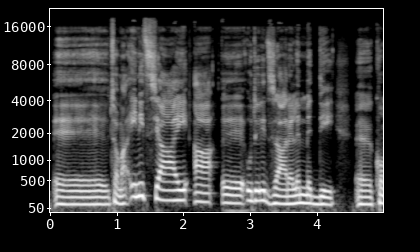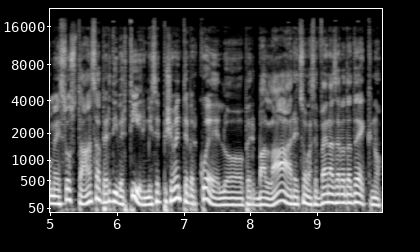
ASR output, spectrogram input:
eh, insomma iniziai a eh, utilizzare l'MD eh, come sostanza per divertirmi, semplicemente per quello, per ballare, insomma se vai a una serata techno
